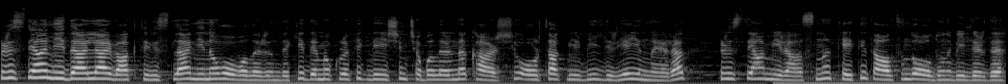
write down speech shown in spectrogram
Hristiyan liderler ve aktivistler Ninova ovalarındaki demografik değişim çabalarına karşı ortak bir bildiri yayınlayarak Hristiyan mirasını tehdit altında olduğunu bildirdi.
